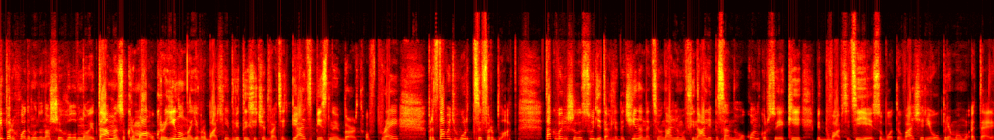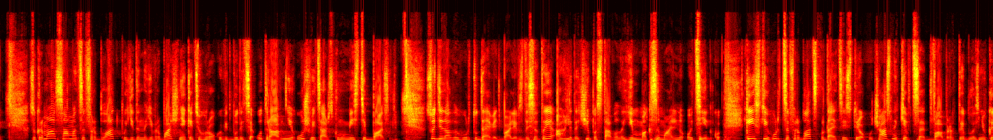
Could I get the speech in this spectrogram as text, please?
І переходимо до нашої головної теми. Зокрема, Україну на Євробаченні 2025 з піснею Birth of Prey представить гурт Циферблат. Так вирішили судді та глядачі на національному фіналі пісенного конкурсу, який відбувався цієї суботи ввечері у прямому етері. Зокрема, саме Циферблат поїде на Євробачення, яке цього року відбудеться у травні у швейцарському місті Базель. Судді дали гурту 9 балів з 10, а глядачі поставили їм максимальну оцінку. Київський гурт Циферблат складається із трьох учасників: це два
